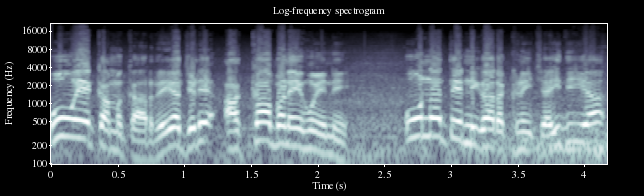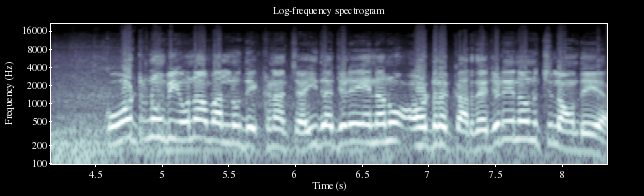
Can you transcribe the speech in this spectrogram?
ਉਹ ਇਹ ਕੰਮ ਕਰ ਰਹੇ ਆ ਜਿਹੜੇ ਆਕਾ ਬਣੇ ਹੋਏ ਨੇ ਉਹਨਾਂ ਤੇ ਨਿਗਾਹ ਰੱਖਣੀ ਚਾਹੀਦੀ ਆ। ਕੋਰਟ ਨੂੰ ਵੀ ਉਹਨਾਂ ਵੱਲ ਨੂੰ ਦੇਖਣਾ ਚਾਹੀਦਾ ਜਿਹੜੇ ਇਹਨਾਂ ਨੂੰ ਆਰਡਰ ਕਰਦੇ ਆ ਜਿਹੜੇ ਇਹਨਾਂ ਨੂੰ ਚਲਾਉਂਦੇ ਆ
